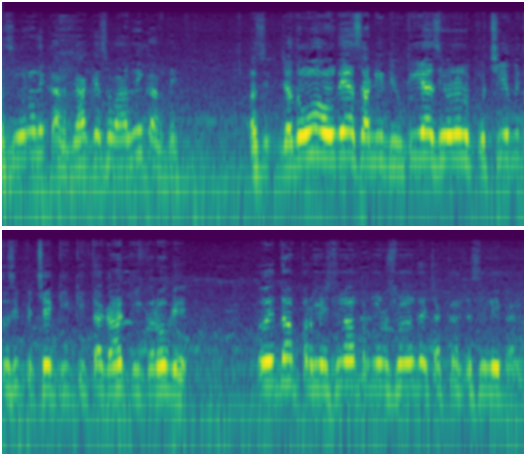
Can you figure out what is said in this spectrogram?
ਅਸੀਂ ਉਹਨਾਂ ਦੇ ਘਰ ਜਾ ਕੇ ਸਵਾਲ ਨਹੀਂ ਕਰਦੇ। ਅਸੀਂ ਜਦੋਂ ਉਹ ਆਉਂਦੇ ਆ, ਸਾਡੀ ਡਿਊਟੀ ਆ, ਅਸੀਂ ਉਹਨਾਂ ਨੂੰ ਪੁੱਛੀਏ ਵੀ ਤੁਸੀਂ ਪਿੱਛੇ ਕੀ ਕੀਤਾ ਗਾਂ ਕੀ ਕਰੋਗੇ। ਤੋ ਇਦਾਂ ਪਰਮਿਸ਼ਨਾਂ ਪਰਮਿਸ਼ਨਾਂ ਦੇ ਚੱਕਰ 'ਚ ਅਸੀਂ ਨਹੀਂ ਪੈਣਾ।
